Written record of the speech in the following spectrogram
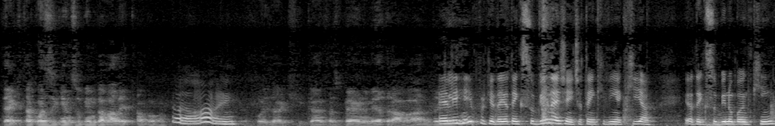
Até que tá conseguindo subir no cavalete, tá bom. Ai. Depois da hora que ficar com as pernas meio travadas. Ele ri, porque daí eu tenho que subir, né, gente? Eu tenho que vir aqui, ó. Eu tenho que subir no banquinho.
